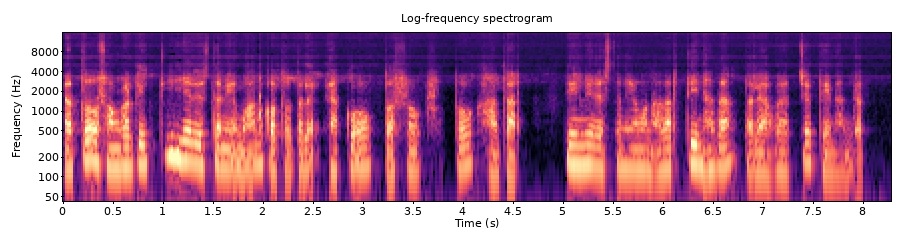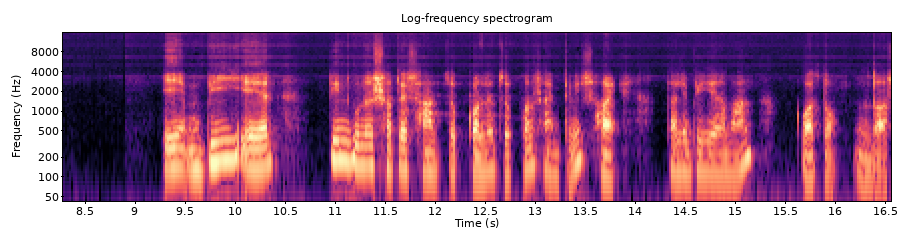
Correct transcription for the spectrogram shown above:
এত সংখ্যাটি তিনের স্থানীয় মান কত? তাহলে একক দশক শতক হাজার। তিনের স্থানীয় মান হাজার, তিন হাজার, তাহলে হবে হচ্ছে তিন হাজার। এ বি এর তিন গুণের সাথে সাত যোগ করলে যোগফল সাঁত্রিশ হয়। তাহলে বি এর মান কত? দশ।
